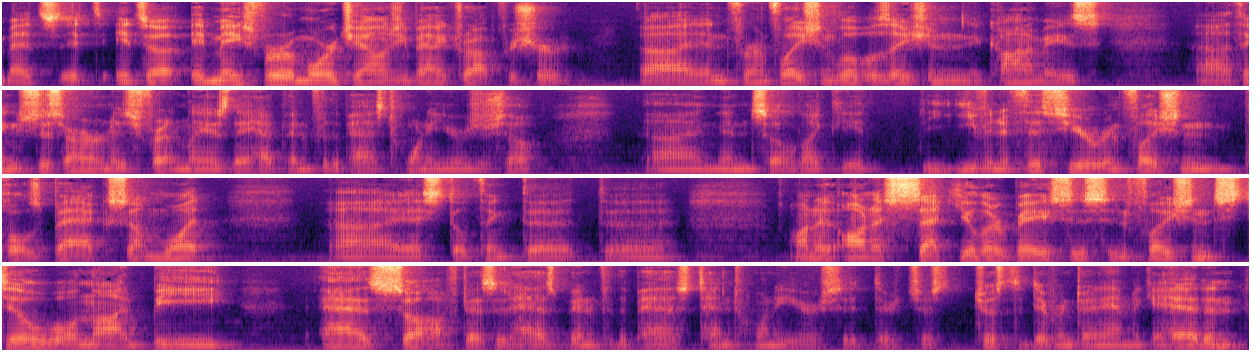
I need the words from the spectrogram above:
It's, it's it's a it makes for a more challenging backdrop for sure, uh, and for inflation, globalization, economies uh, things just aren't as friendly as they have been for the past 20 years or so. Uh, and then so like even if this year inflation pulls back somewhat, uh, I still think that the, on a on a secular basis, inflation still will not be as soft as it has been for the past 10, 20 years. It, there's just just a different dynamic ahead, and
